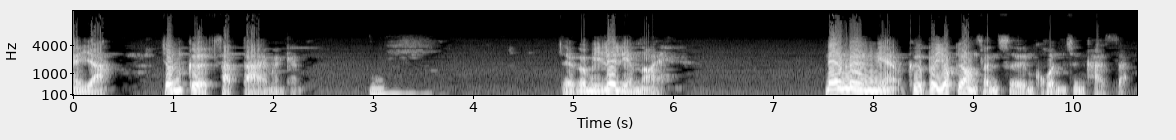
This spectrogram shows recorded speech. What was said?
นายะ จนเกิดสัตว์ตายเหมือนกัน แต่ก็มีเล่เหลี่ยมหน่อยแนวหนึ่งเนี่ยคือไปยกย่องสรรเสริญคนซึ่งขาดสัตว์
